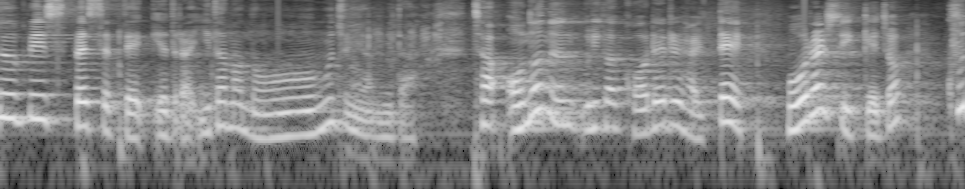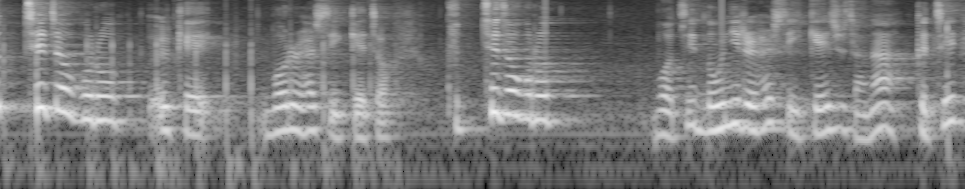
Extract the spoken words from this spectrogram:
To be specific 얘들아 이 단어 너무 중요합니다. 자 언어는 우리가 거래를 할 때 뭘 할수 해줘? 구체적으로 이렇게 뭐를 할수 해줘? 구체적으로 뭐지 논의를 할 수 있게 해주잖아. 그치?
